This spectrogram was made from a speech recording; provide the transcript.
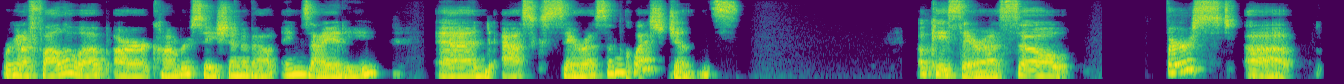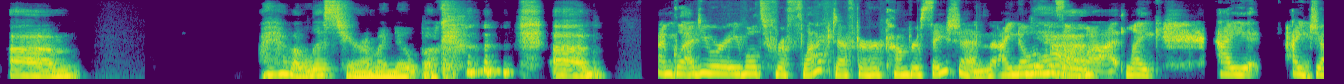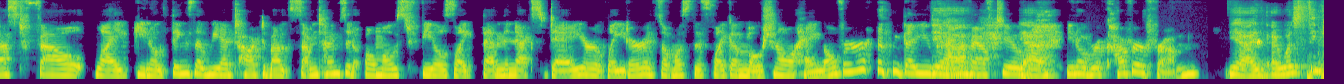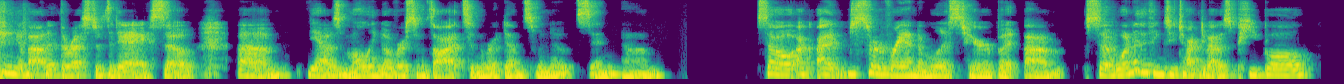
we're going to follow up our conversation about anxiety and ask Sarah some questions. Okay, Sarah. So, first, uh, um, I have a list here on my notebook. um, I'm glad you were able to reflect after her conversation. I know it was a lot. Like I I just felt like, you know, things that we had talked about, sometimes it almost feels like then the next day or later, it's almost this like emotional hangover that you Yeah. kind of have to, yeah, you know, recover from. yeah. I, I was thinking about it the rest of the day. So, um, yeah, I was mulling over some thoughts and wrote down some notes. And um, so, I, I just sort of random list here. But um, so, one of the things you talked about was people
